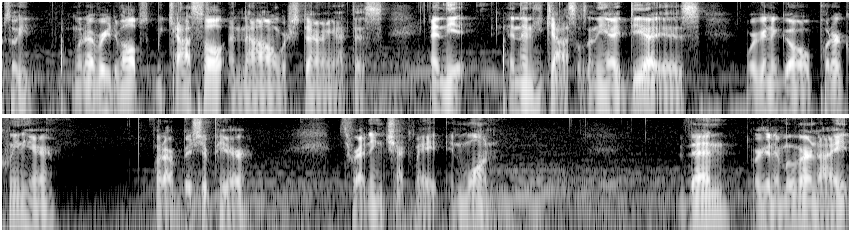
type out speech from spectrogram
So he, whatever he develops, we castle, and now we're staring at this. And the, and then he castles. And the idea is, we're gonna go put our queen here, put our bishop here, threatening checkmate in one. Then we're gonna move our knight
